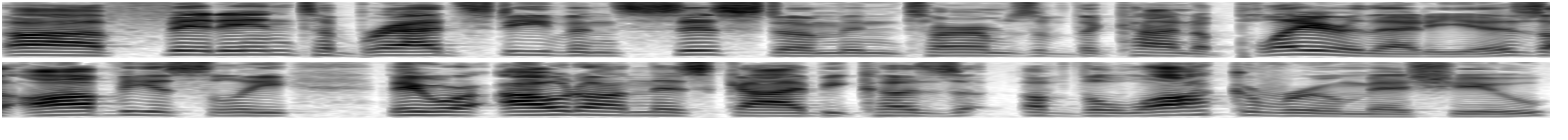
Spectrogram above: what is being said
uh, fit into Brad Stevens' system in terms of the kind of player that he is. Obviously, they were out on this guy because of the locker room issue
